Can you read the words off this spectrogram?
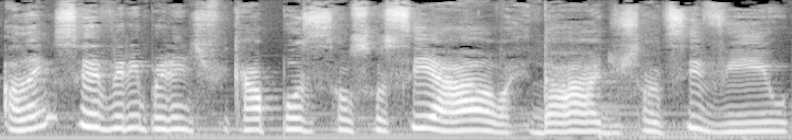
Além de servirem para identificar a posição social, a idade, o estado civil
